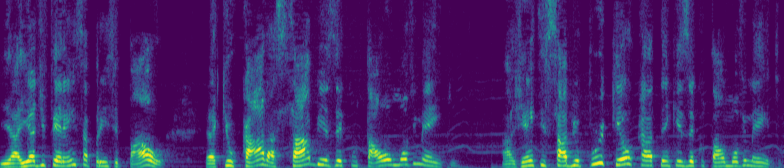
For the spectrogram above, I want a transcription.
E aí a diferença principal é que o cara sabe executar o movimento. A gente sabe o porquê o cara tem que executar o movimento.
